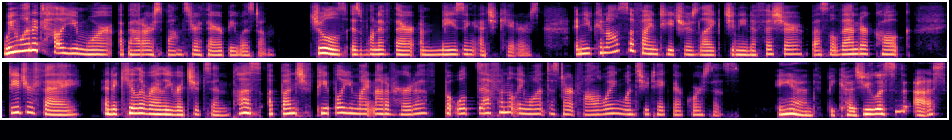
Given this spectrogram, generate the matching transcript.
We want to tell you more about our sponsor, Therapy Wisdom. Jules is one of their amazing educators, and you can also find teachers like Janina Fisher, Bessel van der Kolk, Deirdre Fay, and Akila Riley Richardson, plus a bunch of people you might not have heard of, but will definitely want to start following once you take their courses. And because you listen to us,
